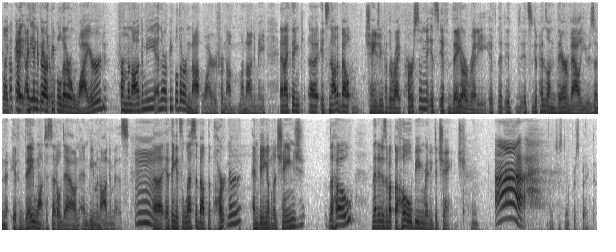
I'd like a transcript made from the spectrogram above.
Like, Okay, I, I the think there are people that are wired for monogamy, and there are people that are not wired for non- monogamy. And I think uh, it's not about changing for the right person. It's if they are ready. If it, it it's, it depends on their values and if they want to settle down and be monogamous. Mm. Uh, I think it's less about the partner and being able to change the hoe than it is about the hoe being ready to change. Ah, Interesting perspective.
